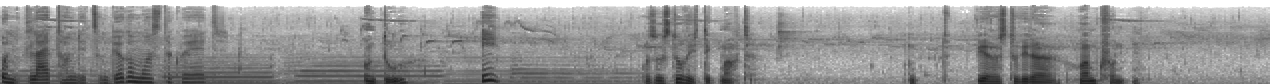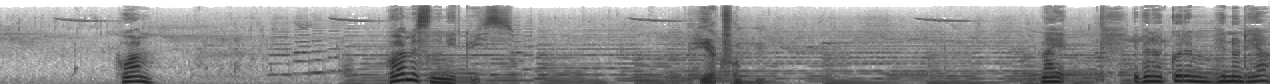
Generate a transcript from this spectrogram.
Und Leute haben dich zum Bürgermeister gewählt. Und du? Ich? Was hast du richtig gemacht? Und wie hast du wieder heimgefunden? Horm. Horm ist noch nicht gewiss. Hergefunden. Mei, ich bin halt gut im Hin und Her.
